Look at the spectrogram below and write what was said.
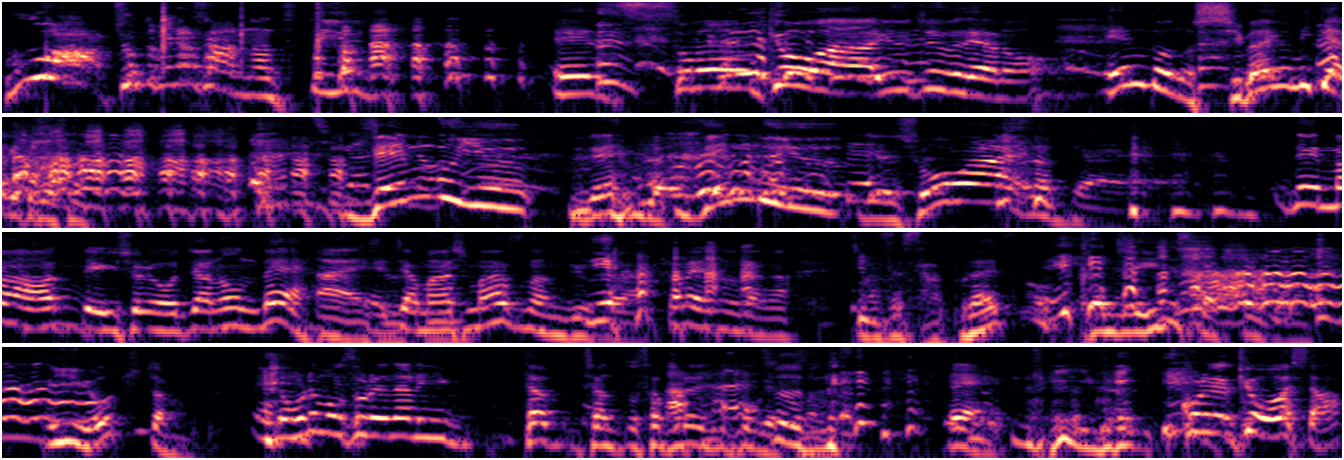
うわちょっと皆さんなんつって言う。えー、その今日は YouTube であの遠藤の芝居を見てあげてください。全部言う。全部全部言う。いやしょうがないだってでまあ会って一緒にお茶飲んで、はいえじゃあ回しますなんて言うからたら遠藤さんが「すいませんサプライズの感じでいいですか?」って言うから「いいよ」っつったので俺もそれなりにたちゃんとサプライズっぽくそうですね。えぜひぜひ。えこれが今日明日？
